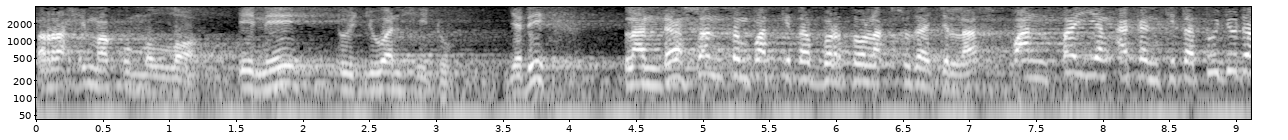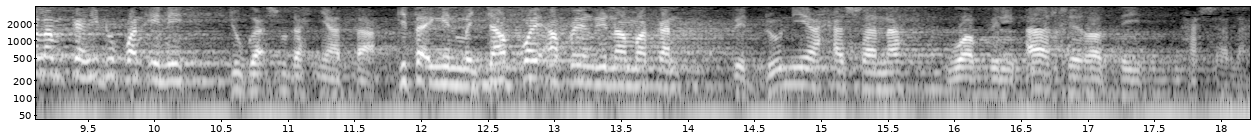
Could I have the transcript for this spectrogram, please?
rahimakumullah. Ini tujuan hidup. Jadi landasan tempat kita bertolak sudah jelas, pantai yang akan kita tuju dalam kehidupan ini juga sudah nyata. Kita ingin mencapai apa yang dinamakan fid dunia hasanah wa fil akhirati hasanah.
